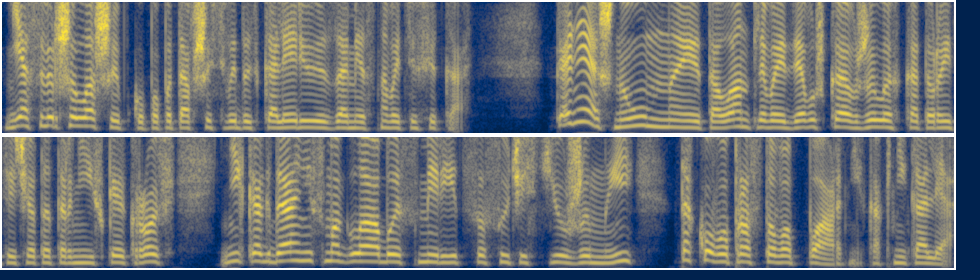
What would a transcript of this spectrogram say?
я совершил ошибку, попытавшись выдать калерию за местного тюфика. Конечно, умная и талантливая девушка, в жилах которой течет атернийская кровь, никогда не смогла бы смириться с участью жены такого простого парня, как Николя.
